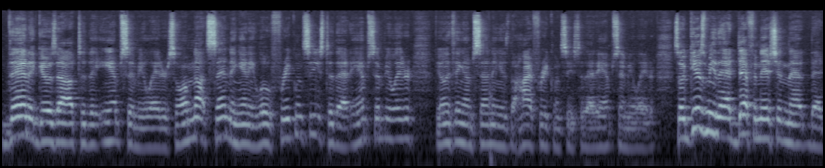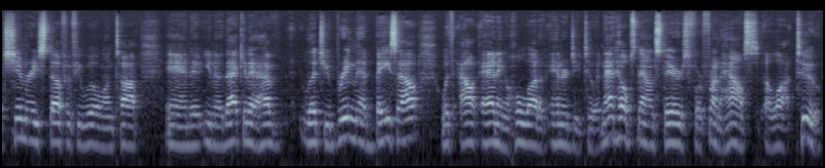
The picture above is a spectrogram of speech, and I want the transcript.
then it goes out to the amp simulator. So I'm not sending any low frequencies to that amp simulator. The only thing I'm sending is the high frequencies to that amp simulator. So it gives me that definition that that shimmery stuff if you will on top. And it, you know that can have let you bring that bass out without adding a whole lot of energy to it. And that helps downstairs for front of house a lot too.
